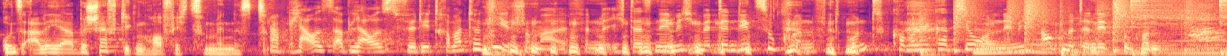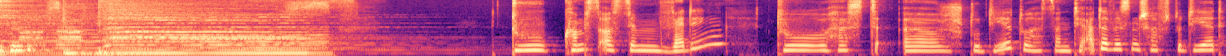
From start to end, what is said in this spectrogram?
uns alle ja beschäftigen, hoffe ich zumindest. Applaus, Applaus für die Dramaturgie schon mal, finde ich. Das nehme ich mit in die Zukunft. Und Kommunikation nehme ich auch mit in die Zukunft. Du kommst aus dem Wedding? Du hast äh, studiert, du hast dann Theaterwissenschaft studiert.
